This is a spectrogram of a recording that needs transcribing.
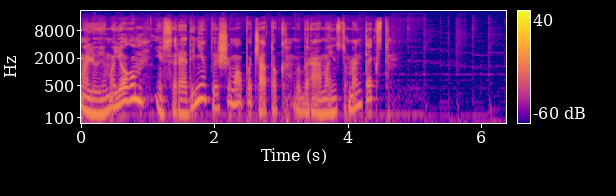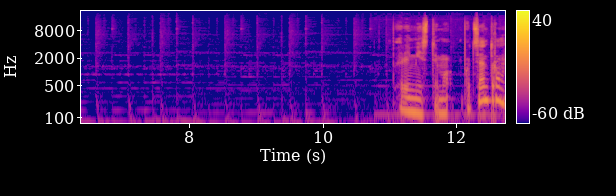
Малюємо його і всередині пишемо початок. Вибираємо інструмент текст. Перемістимо по центру.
